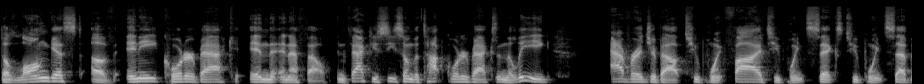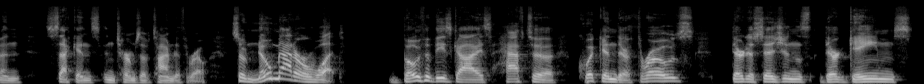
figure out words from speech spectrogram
the longest of any quarterback in the nfl in fact you see some of the top quarterbacks in the league average about 2.5 2.6 2.7 seconds in terms of time to throw. So no matter what, both of these guys have to quicken their throws, their decisions, their games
